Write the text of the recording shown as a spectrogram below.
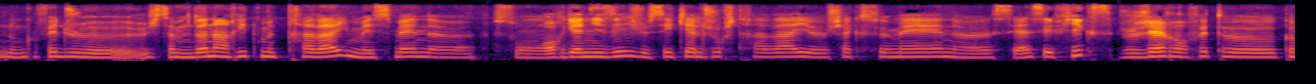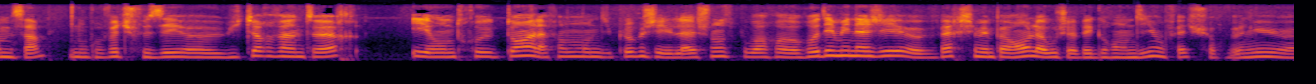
Donc en fait, ça me donne un rythme de travail. Mes semaines euh, sont organisées. Je sais quel jour je travaille euh, chaque semaine. c'est assez fixe. Je gère en fait comme ça. Donc en fait, je faisais 8h, 20h et entre-temps, à la fin de mon diplôme, j'ai eu la chance de pouvoir euh, redéménager euh, vers chez mes parents, là où j'avais grandi. En fait, je suis revenue euh,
